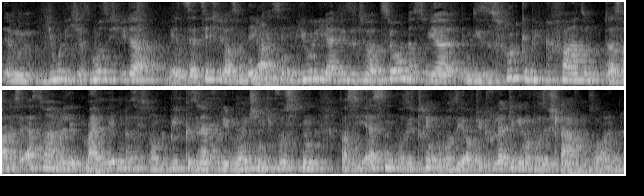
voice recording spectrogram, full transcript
im Juli, jetzt muss ich wieder, jetzt erzähle ich wieder aus dem Nähkästchen, ja. im Juli ja die Situation, dass wir in dieses Flutgebiet gefahren sind. Das war das erste Mal in meinem Leben, dass ich so ein Gebiet gesehen habe, wo die Menschen nicht wussten, was sie essen, wo sie trinken, wo sie auf die Toilette gehen und wo sie schlafen sollen.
